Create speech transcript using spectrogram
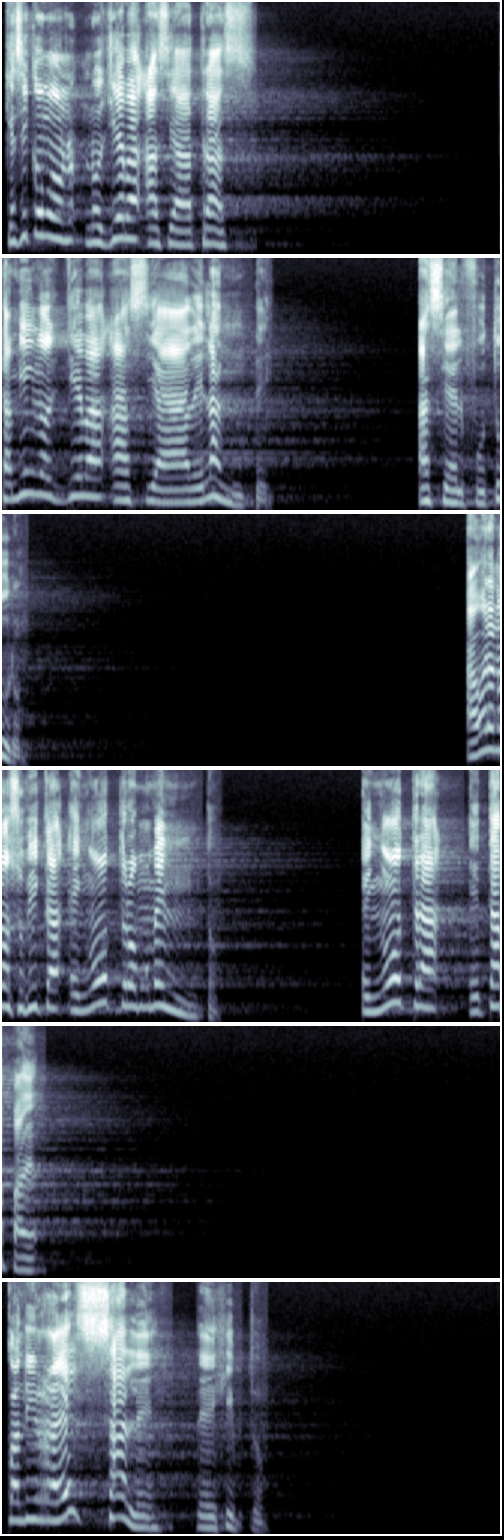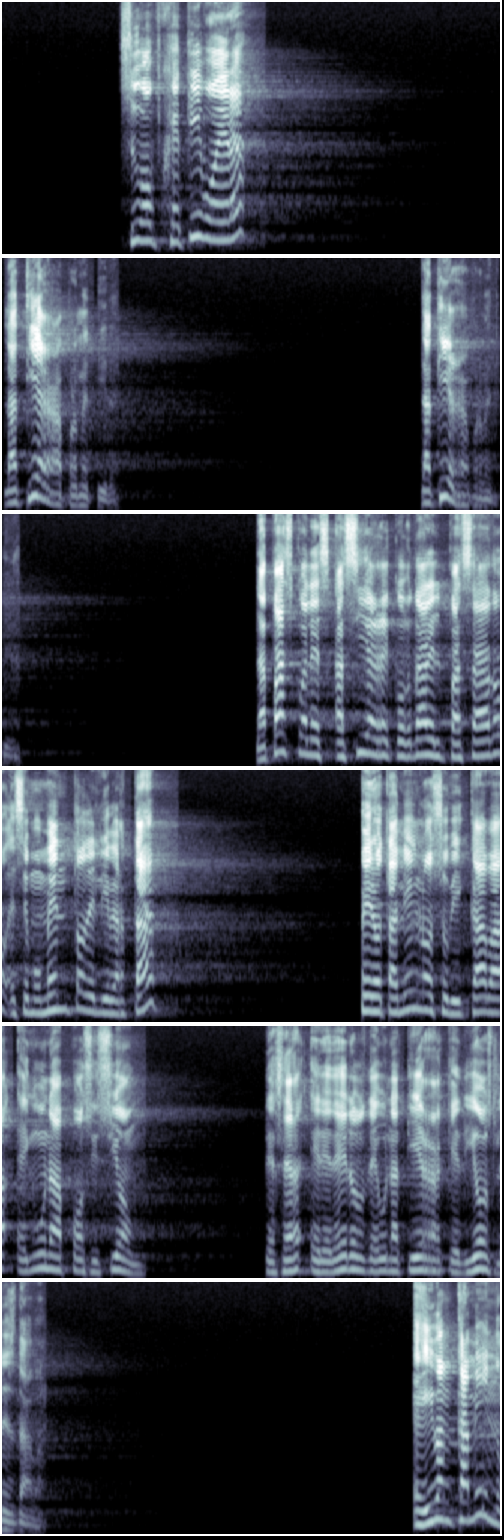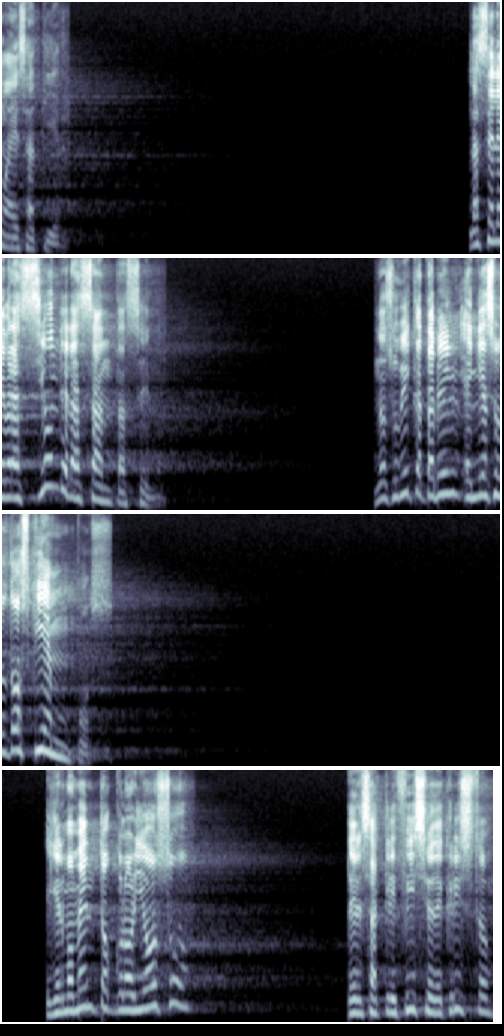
que así como nos lleva hacia atrás, también nos lleva hacia adelante, hacia el futuro. Ahora nos ubica en otro momento, en otra etapa. Cuando Israel sale de Egipto, su objetivo era la tierra prometida. La tierra prometida. La Pascua les hacía recordar el pasado, ese momento de libertad, pero también los ubicaba en una posición de ser herederos de una tierra que Dios les daba. E iban camino a esa tierra. La celebración de la Santa Cena nos ubica también en esos dos tiempos. En el momento glorioso del sacrificio de Cristo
